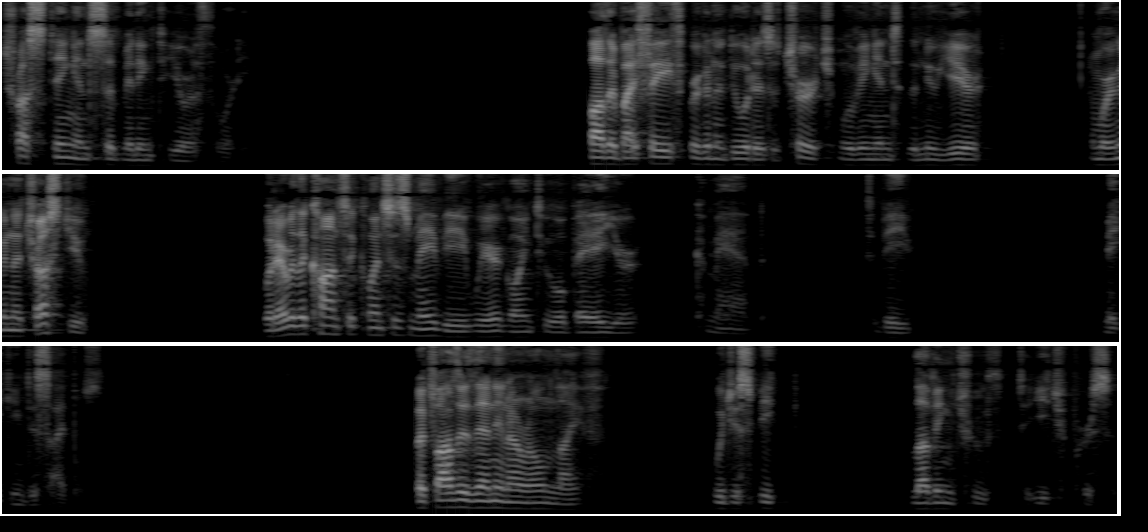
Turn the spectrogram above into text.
trusting and submitting to your authority. Father, by faith, we're going to do it as a church moving into the new year, and we're going to trust you. Whatever the consequences may be, we are going to obey your command to be making disciples. But Father, then in our own life, would you speak loving truth to each person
